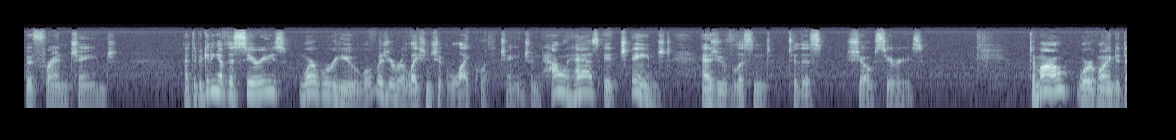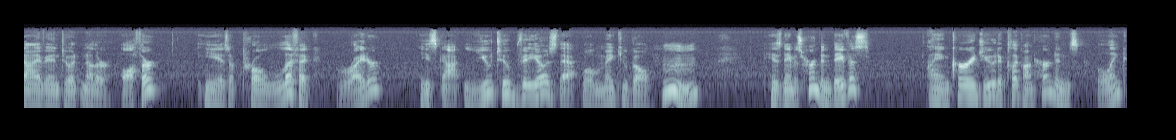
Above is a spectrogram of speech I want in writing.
befriend change? At the beginning of this series, where were you? What was your relationship like with change? And how has it changed as you've listened to this show series? Tomorrow, we're going to dive into another author. He is a prolific writer. He's got YouTube videos that will make you go, hmm. His name is Herndon Davis. I encourage you to click on Herndon's link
